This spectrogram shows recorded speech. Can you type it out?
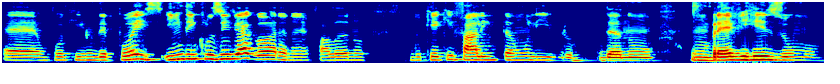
é, um pouquinho depois, indo inclusive agora, né, falando do que que fala então o livro, dando um breve resumo.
